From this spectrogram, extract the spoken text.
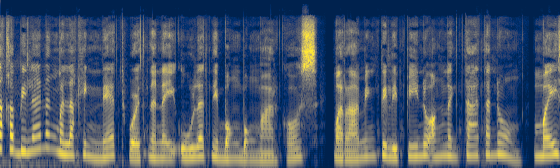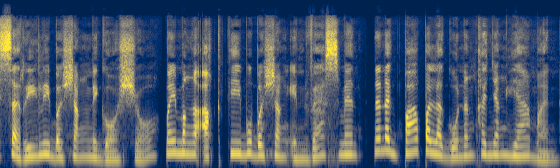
Sa kabila ng malaking net worth na naiulat ni Bongbong Marcos, maraming Pilipino ang nagtatanong, may sarili ba siyang negosyo? May mga aktibo ba siyang investment na nagpapalago ng kanyang yaman?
